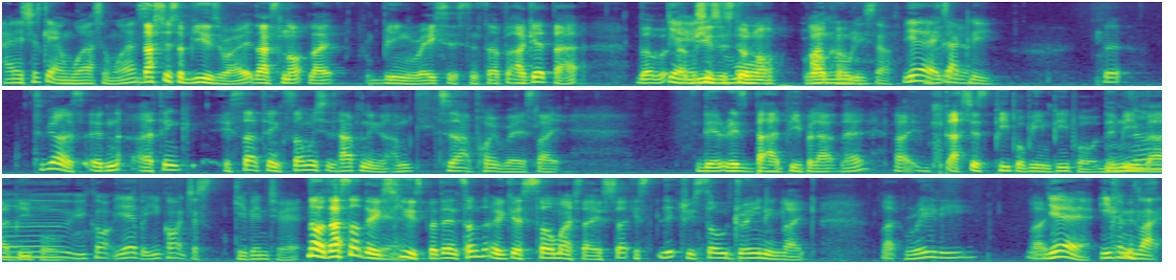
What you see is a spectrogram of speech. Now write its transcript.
and it's just getting worse and worse. that's just abuse, right? That's not like being racist and stuff. But I get that. But yeah, abuse is still not welcome. stuff. Yeah, Yeah. exactly. to be honest, I think it's that thing. So much is happening. I'm to that point where it's like there is bad people out there. Like that's just people being people. They're being bad people. You can't. Yeah, but you can't just give into it. No, that's not the Yeah. excuse. But then sometimes it gets so much that it's it's literally so draining. Like, like really, like yeah, even like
